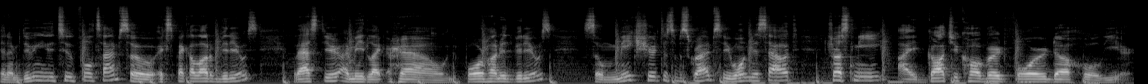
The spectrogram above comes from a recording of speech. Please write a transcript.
and I'm doing YouTube full time, so expect a lot of videos. Last year, I made like around 400 videos, so make sure to subscribe so you won't miss out. Trust me, I got you covered for the whole year.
